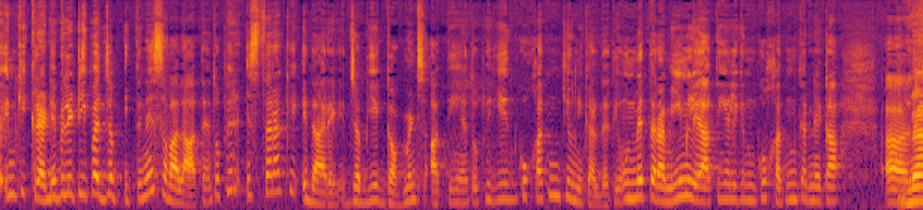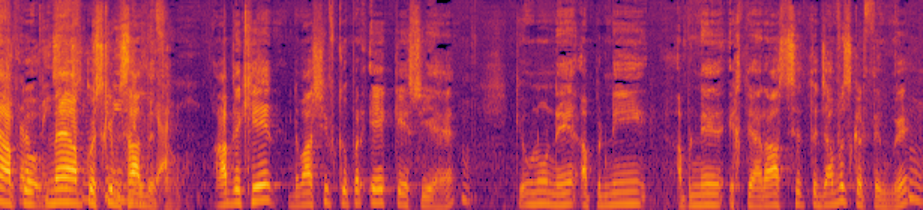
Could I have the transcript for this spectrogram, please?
इनकी क्रेडिबिलिटी पर जब इतने सवाल आते हैं तो फिर इस तरह के इदारे जब ये गवर्नमेंट्स आती हैं तो फिर ये इनको ख़त्म क्यों नहीं कर देती? उनमें तरमीम ले आती हैं लेकिन उनको ख़त्म करने का मैं आपको मैं आपको इसकी मिसाल देता हूँ? आप देखिए नवाज़ शरीफ के ऊपर एक केस ये है हम्म। कि उन्होंने अपनी अपने इख्तियार से तजावज़ करते हुए हम्म।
